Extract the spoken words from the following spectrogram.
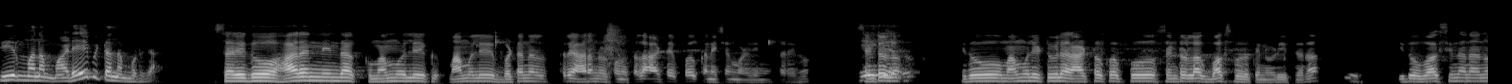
ತೀರ್ಮಾನ ಮಾಡೇ ಬಿಟ್ಟ ನಮ್ಮ ಹುಡುಗ. ಸರ್ ಇದು ಹಾರನ್ನಿಂದ ಮಾಮೂಲಿ ಮಾಮೂಲಿ ಬಟನ್ ಹತ್ರ ಹಾರನ್ ನೋಡ್ಕೊಳುತ್ತಲ್ಲ ಆ ಟೈಪ್ ಕನೆಕ್ಷನ್ ಮಾಡಿದೀನಿ ಸರ್ ಇದು. ಸೆಂಟ್ರಲ್ ಇದು ಮಾಮೂಲಿ two wheeler auto cup central lock box ಬರುತ್ತೆ ನೋಡಿ ಈ ತರ. ಇದು ಬಾಕ್ಸ್ ಇಂದ ನಾನು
